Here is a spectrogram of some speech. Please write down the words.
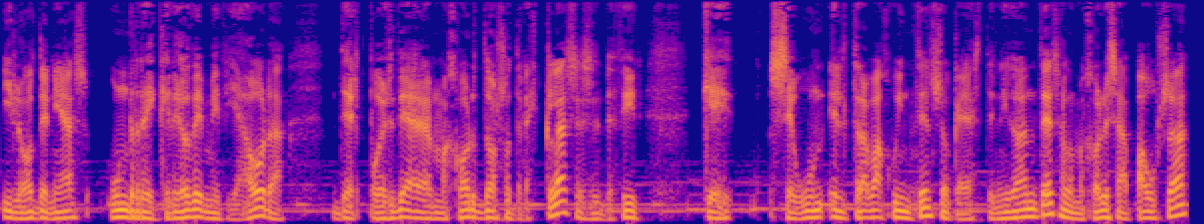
y luego tenías un recreo de media hora, después de a lo mejor dos o tres clases. Es decir, que según el trabajo intenso que hayas tenido antes, a lo mejor esa pausa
